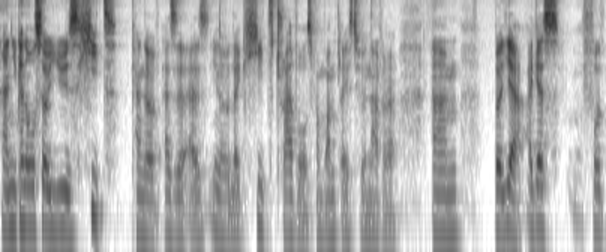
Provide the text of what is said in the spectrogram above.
and you can also use heat, kind of as a as you know, like heat travels from one place to another. Um, but yeah, I guess for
